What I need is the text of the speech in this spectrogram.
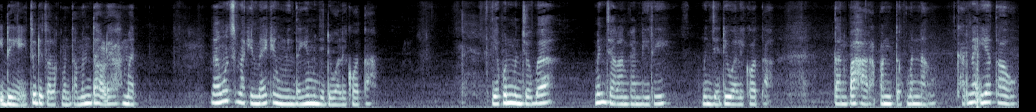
Idenya itu ditolak mentah-mentah oleh Ahmad. Namun semakin baik yang memintanya menjadi wali kota. Ia pun mencoba mencalonkan diri menjadi wali kota tanpa harapan untuk menang karena ia tahu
